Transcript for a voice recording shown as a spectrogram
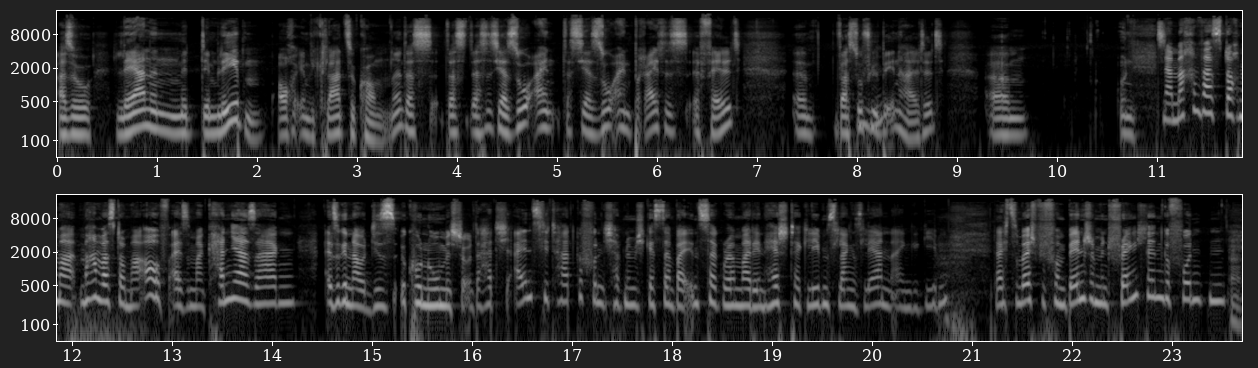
Also lernen mit dem Leben auch irgendwie klarzukommen. Ne? Das, das, das ist ja so ein, das ist ja so ein breites äh, Feld, ähm, was so viel Mhm. beinhaltet. Ähm, und Na, machen wir es doch mal, machen wir es doch mal auf. Also man kann ja sagen, also genau, dieses Ökonomische. Und da hatte ich ein Zitat gefunden. Ich habe nämlich gestern bei Instagram mal den Hashtag lebenslanges Lernen eingegeben. Da habe ich zum Beispiel von Benjamin Franklin gefunden, Ah.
